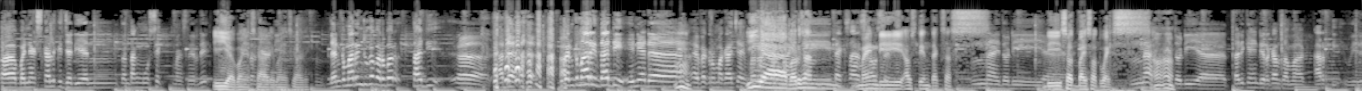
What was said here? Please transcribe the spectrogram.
eh, banyak sekali kejadian tentang musik Mas Nirdi. Iya banyak sekali, banyak sekali. Dan kemarin juga baru-baru tadi eh, ada bukan kemarin tadi ini ada efek rumah kaca yang Hmm. Iya, main barusan di Texas, main Austin. di Austin, Texas. Nah itu dia. Di South by Southwest. Nah Heeh. itu dia. Tadi kayaknya direkam sama Ardi. Ih,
